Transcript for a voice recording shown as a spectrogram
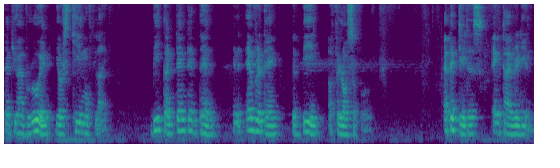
that you have ruined your scheme of life. Be contented then in everything with being a philosopher. Epictetus Enchiridion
